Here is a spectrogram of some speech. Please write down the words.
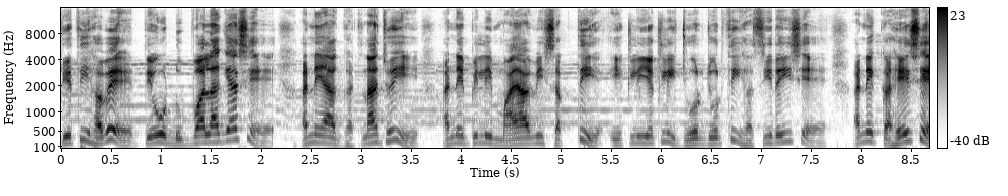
તેથી હવે તેઓ ડૂબવા લાગ્યા છે અને આ ઘટના જોઈ અને પેલી માયાવી શક્તિ એકલી એકલી જોર જોરથી હસી રહી છે અને કહે છે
